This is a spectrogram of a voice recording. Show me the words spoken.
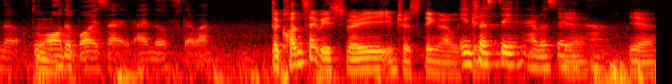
The, to Mm. all the boys, I, I love that one. The concept is very interesting. I would say. Interesting, I would say. Yeah. Uh, Yeah.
